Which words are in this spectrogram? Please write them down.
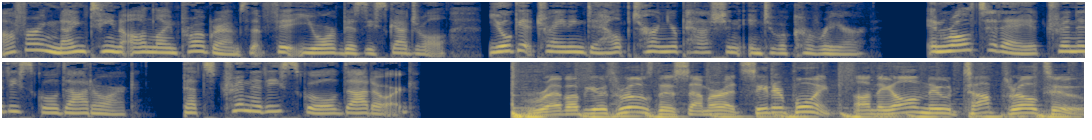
Offering 19 online programs that fit your busy schedule, you'll get training to help turn your passion into a career. Enroll today at trinityschool.org. That's trinityschool.org. Rev up your thrills this summer at Cedar Point on the all new Top Thrill 2.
